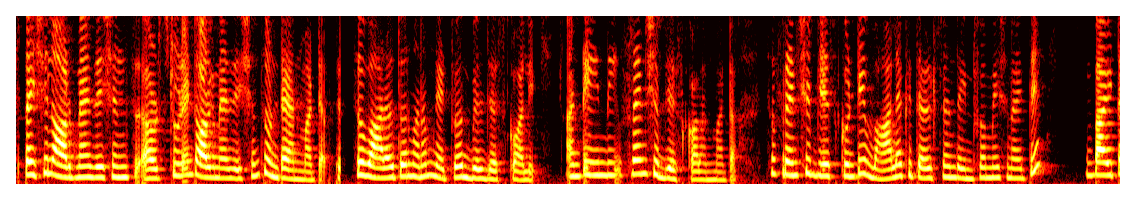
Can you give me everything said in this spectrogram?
స్పెషల్ ఆర్గనైజేషన్స్ స్టూడెంట్ ఆర్గనైజేషన్స్ ఉంటాయన్నమాట. సో వాళ్ళతో మనం నెట్వర్క్ బిల్డ్ చేసుకోవాలి. అంటే ఏంది? ఫ్రెండ్షిప్ చేసుకోవాలన్నమాట. సో ఫ్రెండ్షిప్ చేసుకుంటే వాళ్ళకి తెలిసినంత ఇన్ఫర్మేషన్ అయితే బయట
